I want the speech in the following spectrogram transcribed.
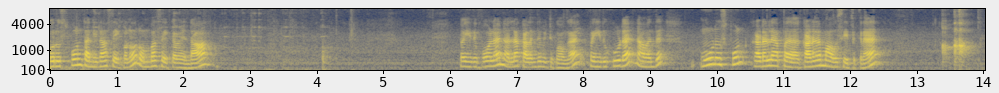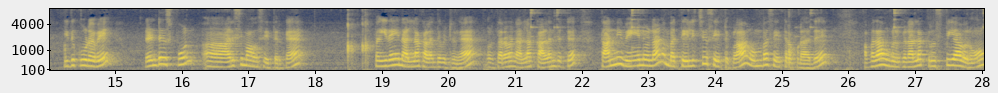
ஒரு ஸ்பூன் தண்ணி தான் சேர்க்கணும். ரொம்ப சேர்க்க வேண்டாம். இப்போ இது போல் நல்லா கலந்து விட்டுக்கோங்க. இப்போ இது கூட நான் வந்து மூணு ஸ்பூன் கடலை ப கடலை மாவு சேர்த்துக்கிறேன். இது கூடவே ரெண்டு ஸ்பூன் அரிசி மாவு சேர்த்துருக்கேன். இப்போ இதையும் நல்லா கலந்து விட்டுருங்க. ஒரு தடவை நல்லா கலந்துட்டு தண்ணி வேணும்னா நம்ம தெளித்து சேர்த்துக்கலாம். ரொம்ப சேர்த்துடக்கூடாது அப்போ தான் உங்களுக்கு நல்லா கிறிஸ்பியாக வரும்.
